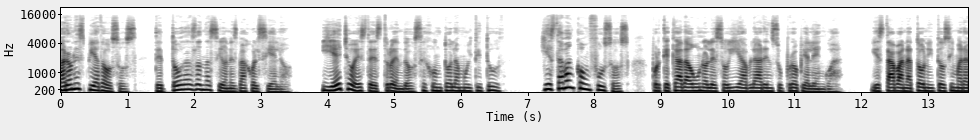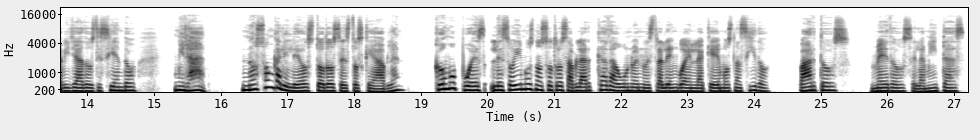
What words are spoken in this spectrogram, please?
varones piadosos de todas las naciones bajo el cielo. Y hecho este estruendo, se juntó la multitud, y estaban confusos, porque cada uno les oía hablar en su propia lengua. Y estaban atónitos y maravillados, diciendo, Mirad, ¿No son Galileos todos estos que hablan? ¿Cómo pues les oímos nosotros hablar cada uno en nuestra lengua en la que hemos nacido? Partos, medos, elamitas,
